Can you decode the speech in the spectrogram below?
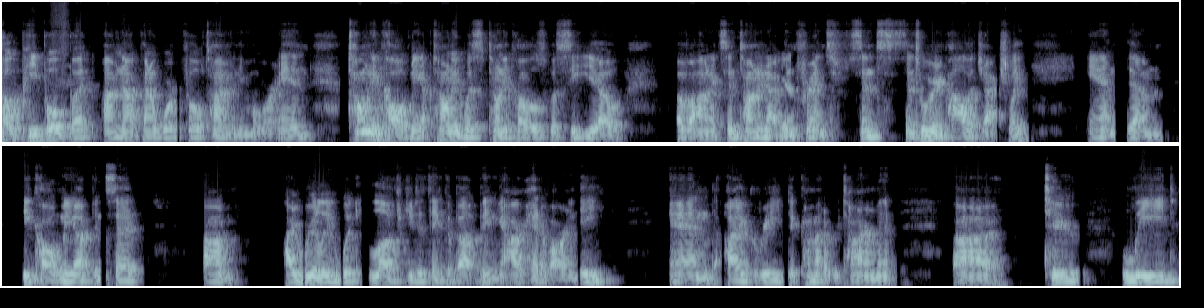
help people, but I'm not going to work full time anymore. And Tony called me up. Tony was Tony Coles was CEO of Onyx, and Tony and I've yeah. been friends since since we were in college, actually. And um, he called me up and said, um, "I really would love you to think about being our head of R and D." And I agreed to come out of retirement uh, to lead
